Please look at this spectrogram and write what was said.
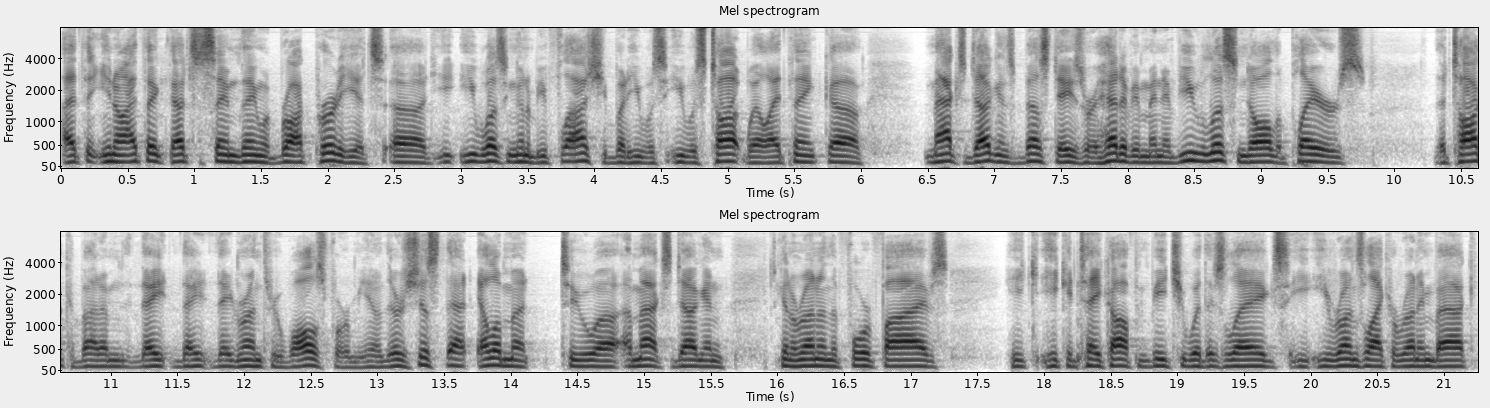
I think you know. I think that's the same thing with Brock Purdy. It's uh, he, he wasn't going to be flashy, but he was he was taught well. I think uh, Max Duggan's best days are ahead of him. And if you listen to all the players that talk about him, they they they run through walls for him. You know, there's just that element to uh, a Max Duggan. He's going to run in the four fives. He he can take off and beat you with his legs. He, he runs like a running back,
